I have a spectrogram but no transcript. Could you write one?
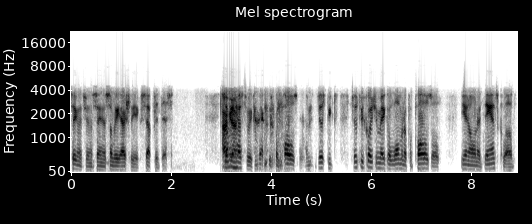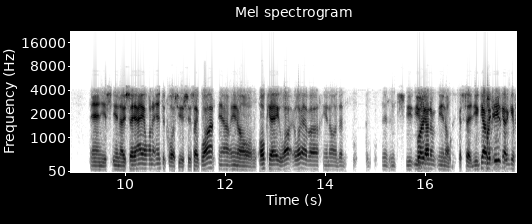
signature and saying that somebody actually accepted this. Somebody Okay. has to accept the proposal. I mean, just be, just because you make a woman a proposal, you know, in a dance club, and you you know you say, hey, I want to intercourse with you. She's like, what? You know, you know, okay, what, whatever, you know. And then and you, you But- got to, you know, like I said, you gotta, you got to give.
